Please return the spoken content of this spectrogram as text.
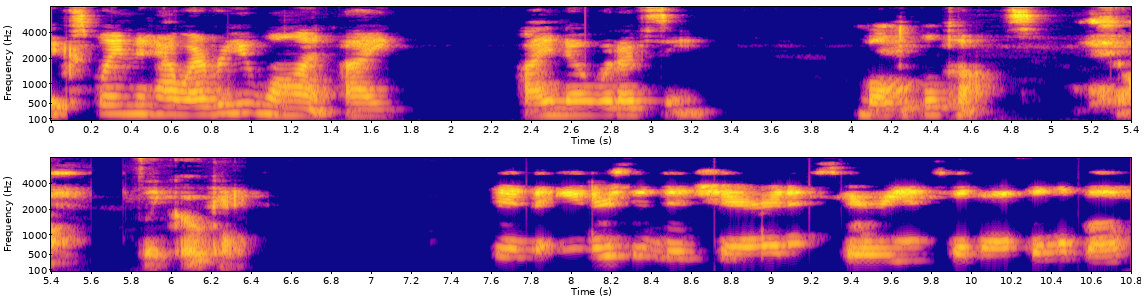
Explain it however you want. I, I know what I've seen multiple times. So it's like, okay. And Anderson did share an experience with us in the book.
